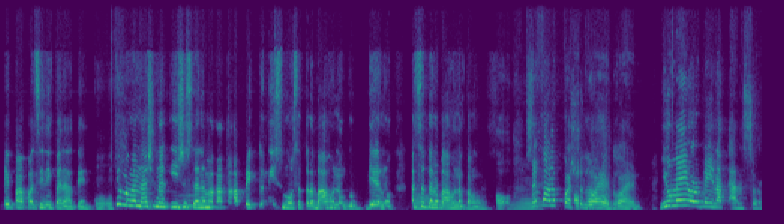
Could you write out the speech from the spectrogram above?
ay papansinin pa natin. Mm. Yung mga national issues na, na makaka-apekto mismo sa trabaho ng gobyerno at sa Oo. trabaho ng Pangulo. Oo. May follow-up Oh, question go lang ako ahead, go doon. ahead. You may or may not answer.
